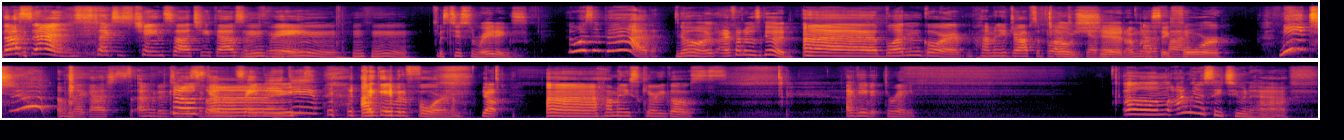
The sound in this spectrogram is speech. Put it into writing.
Thus ends Texas Chainsaw 2003. Mm-hmm. Let's do some ratings. It wasn't bad. No, I, I thought it was good. Uh, blood and gore. How many drops of blood Oh do you give shit! it I'm gonna say five? four. Me too. Oh my gosh, I'm gonna do Go this again and say me. I gave it a four. Yep. Uh, how many scary ghosts? I gave it three. Um, I'm gonna say two and a half.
